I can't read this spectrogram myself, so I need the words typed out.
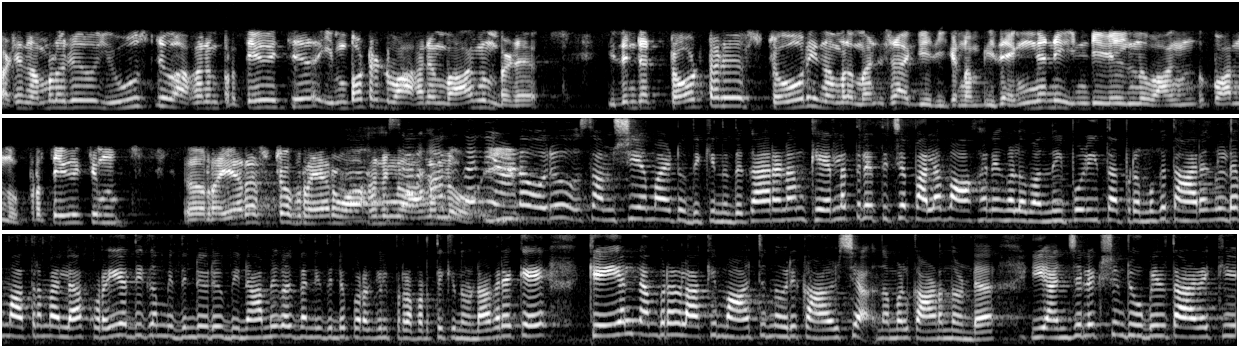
പക്ഷെ നമ്മളൊരു യൂസ്ഡ് വാഹനം പ്രത്യേകിച്ച് ഇമ്പോർട്ടഡ് വാഹനം വാങ്ങുമ്പോൾ ഇതിന്റെ ടോട്ടൽ സ്റ്റോറി നമ്മൾ മനസ്സിലാക്കിയിരിക്കണം. ഇത് എങ്ങനെ ഇന്ത്യയിൽ നിന്ന് വാങ്ങുന്നു വന്നു. പ്രത്യേകിച്ചും റയറസ്റ്റ് ഓഫ് റയർ വാഹനങ്ങളാണല്ലോ തന്നെയാണ് ഒരു സംശയമായിട്ട് ഉദിക്കുന്നത്. കാരണം കേരളത്തിലെത്തിച്ച പല വാഹനങ്ങളും വന്ന് ഇപ്പോൾ ഈ പ്രമുഖ താരങ്ങളുടെ മാത്രമല്ല കുറേയധികം ഇതിന്റെ ഒരു ബിനാമികൾ തന്നെ ഇതിന്റെ പുറകിൽ പ്രവർത്തിക്കുന്നുണ്ട്. അവരൊക്കെ കെ എൽ നമ്പറുകളാക്കി മാറ്റുന്ന ഒരു കാഴ്ച നമ്മൾ കാണുന്നുണ്ട്. ഈ അഞ്ച് ലക്ഷം രൂപയിൽ താഴേക്ക്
